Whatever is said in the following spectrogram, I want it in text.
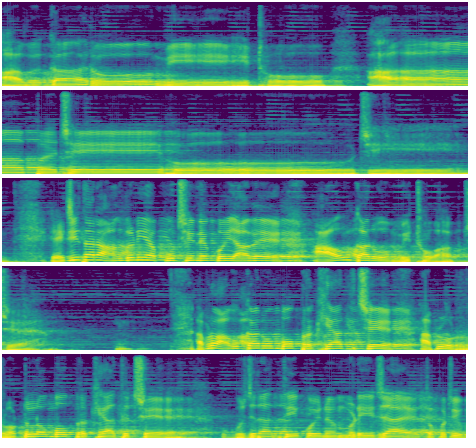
આવકારો મીઠો આપજે હોજી હેજી તારા આંગણીયા પૂછીને કોઈ આવે, આવકારો મીઠો આપજે. આપણો આવકારો બહુ પ્રખ્યાત છે, આપણો રોટલો બહુ પ્રખ્યાત છે. ગુજરાતી કોઈને મળી જાય તો પછી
